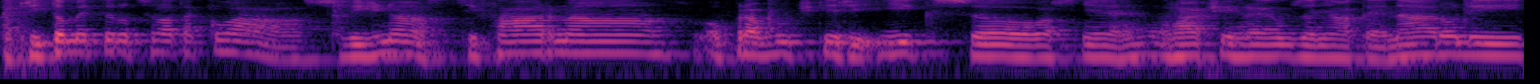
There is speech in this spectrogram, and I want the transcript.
A přitom je to docela taková svižná scifárna, opravdu 4X, eh, vlastně hráči hrajou za nějaké národy,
